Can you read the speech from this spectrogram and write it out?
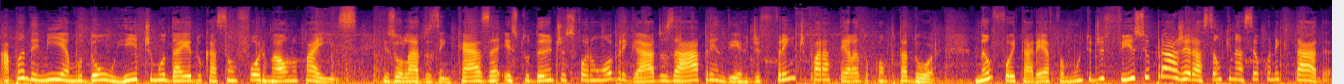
A pandemia mudou o ritmo da educação formal no país. Isolados em casa, estudantes foram obrigados a aprender de frente para a tela do computador. Não foi tarefa muito difícil para a geração que nasceu conectada,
